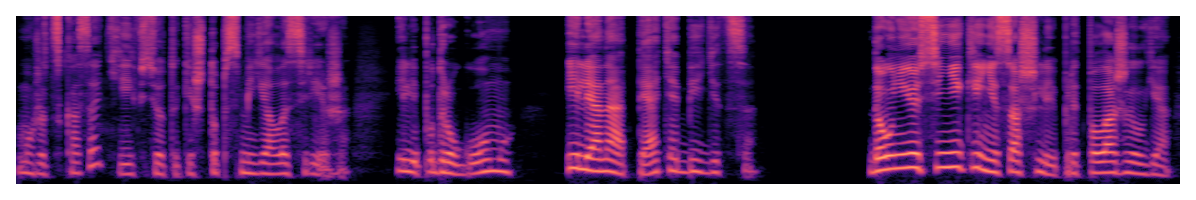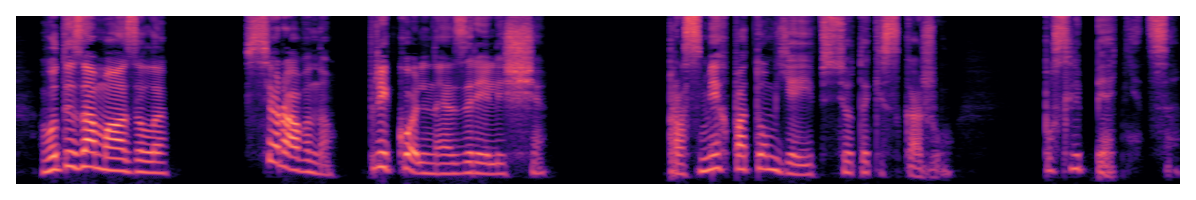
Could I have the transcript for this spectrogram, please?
Может, сказать ей все таки чтоб смеялась реже? Или по-другому? Или она опять обидится? «Да у нее синяки не сошли», — предположил я. «Вот и замазала». Все равно, прикольное зрелище. Про смех потом я ей все таки скажу. после пятницы.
